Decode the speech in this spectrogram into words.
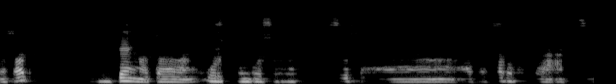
болоод нэгэн одоо үр дүнгүй сургалт эсвэл одоо цаг хугацаа алдсан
